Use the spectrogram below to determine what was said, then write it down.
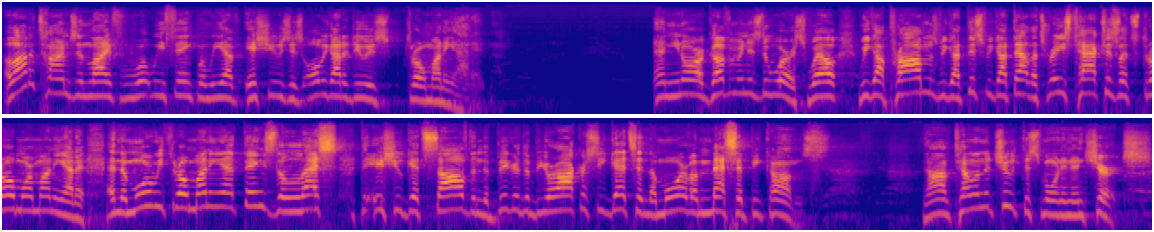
a lot of times in life, what we think when we have issues is all we got to do is throw money at it. And you know, our government is the worst. Well, we got problems, we got this, we got that. Let's raise taxes, let's throw more money at it. And the more we throw money at things, the less the issue gets solved, and the bigger the bureaucracy gets, and the more of a mess it becomes. Now, I'm telling the truth this morning in church.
